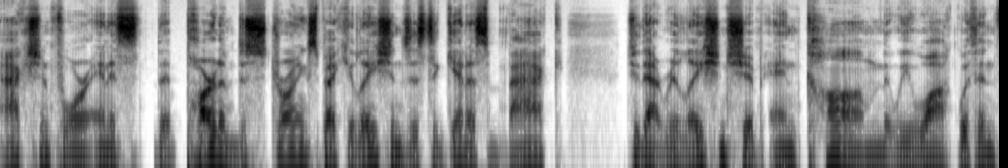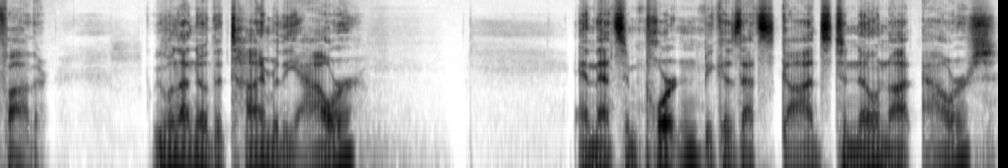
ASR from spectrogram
action for, and it's the part of destroying speculations is to get us back to that relationship and calm that we walk within Father. We will not know the time or the hour And that's important because that's God's to know, not ours.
